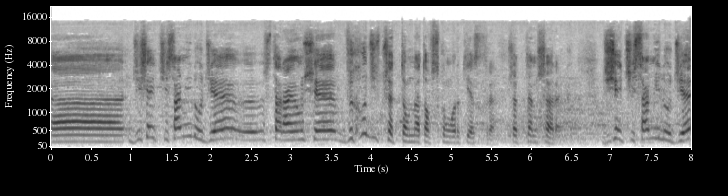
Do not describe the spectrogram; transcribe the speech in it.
e, dzisiaj ci sami ludzie e, starają się wychodzić przed tą natowską orkiestrę, przed ten szereg. Dzisiaj ci sami ludzie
